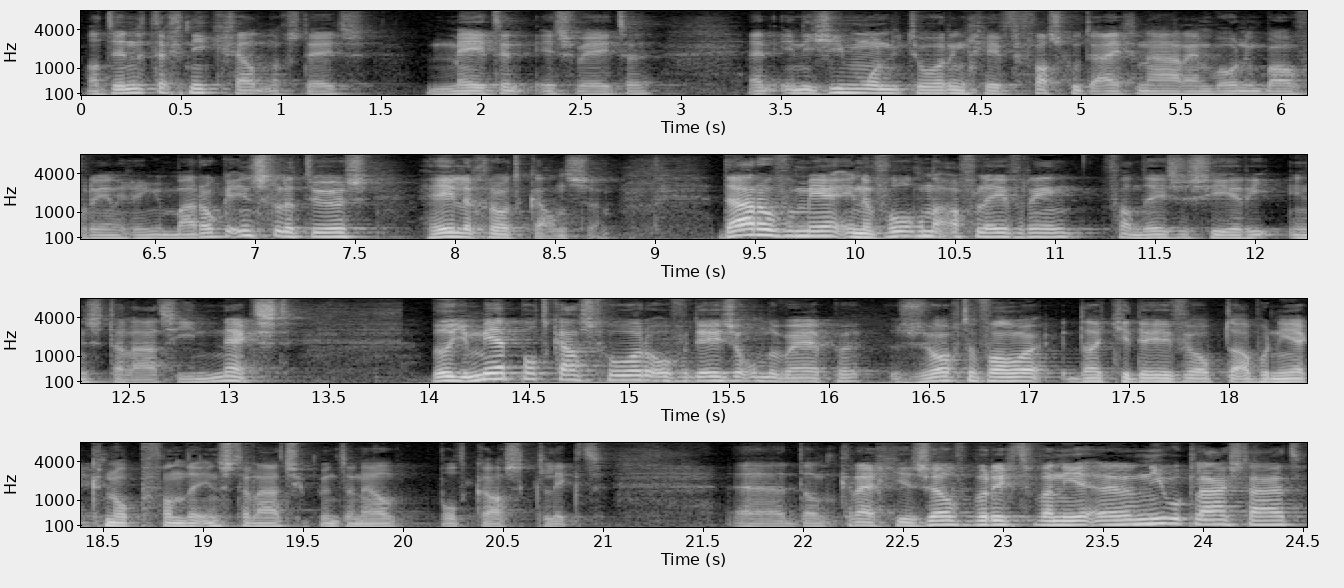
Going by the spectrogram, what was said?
Want in de techniek geldt nog steeds, meten is weten. En energiemonitoring geeft vastgoedeigenaren en woningbouwverenigingen, maar ook installateurs hele grote kansen. Daarover meer in een volgende aflevering van deze serie Installatie Next. Wil je meer podcast horen over deze onderwerpen? Zorg ervoor dat je even op de abonneerknop van de installatie.nl podcast klikt. Uh, dan krijg je zelf bericht wanneer er een nieuwe klaar staat.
